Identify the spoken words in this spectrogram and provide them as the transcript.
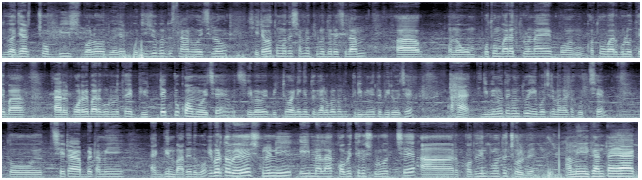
দু হাজার চব্বিশ বলো দু হাজার পঁচিশেও কিন্তু স্নান হয়েছিল, সেটাও তোমাদের সামনে তুলে ধরেছিলাম। প্রথমবারের তুলনায় গতবারগুলোতে বা তার পরের বারগুলোতে ভিড়টা একটু কম হয়েছে। সেইভাবে ভিড়টা হয়নি, কিন্তু গেলবার কিন্তু ত্রিবেণীতে ভিড় হয়েছে। হ্যাঁ ত্রিবেণীতে কিন্তু এই বছর মেলাটা হচ্ছে। তো সেটা আপডেট আমি একদিন বাদে দেবো। এবার তবে শুনে নিই, এই মেলা কবে থেকে শুরু হচ্ছে আর কতদিন পর্যন্ত চলবে? আমি এইখানটায় এক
